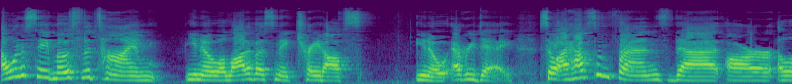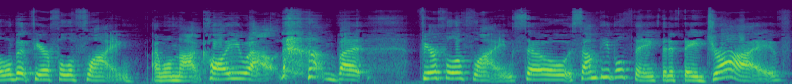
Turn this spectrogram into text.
I want to say most of the time, you know, a lot of us make trade offs, you know, every day. So I have some friends that are a little bit fearful of flying. I will not call you out, but fearful of flying. So some people think that if they drive,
